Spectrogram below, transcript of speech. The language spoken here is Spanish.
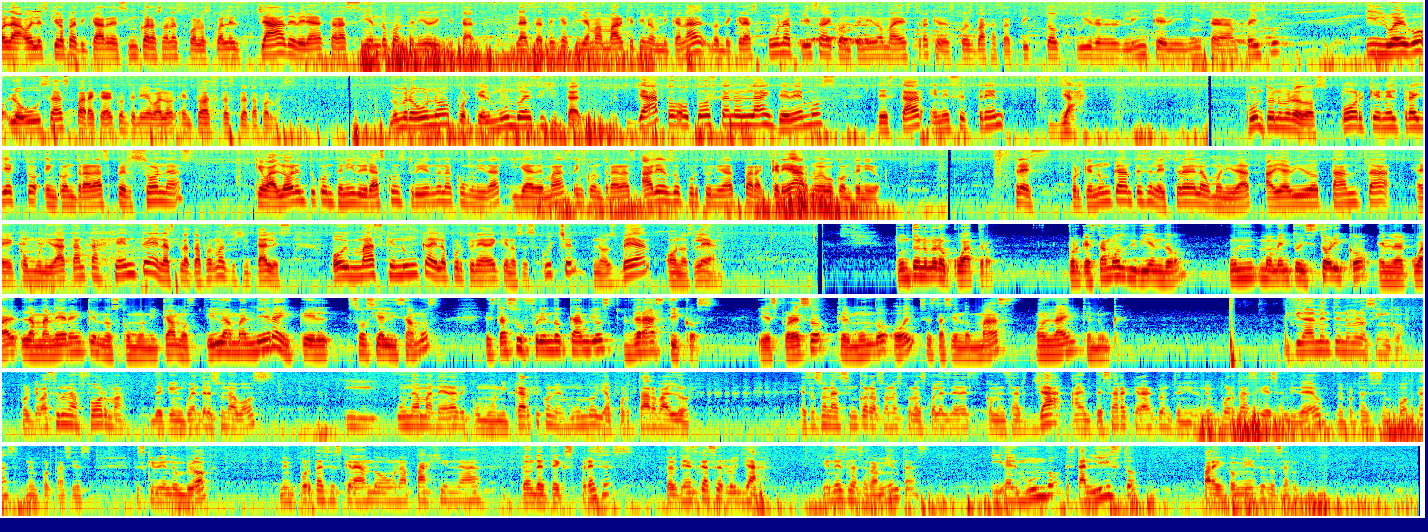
Hola, hoy les quiero platicar de 5 razones por las cuales ya deberían estar haciendo contenido digital. La estrategia se llama marketing omnicanal, donde creas una pieza de contenido maestra que después bajas a TikTok, Twitter, LinkedIn, Instagram, Facebook y luego lo usas para crear contenido de valor en todas estas plataformas. Número uno, porque el mundo es digital. Ya todo, todo está en online. Debemos de estar en ese tren ya. Punto número dos, porque en el trayecto encontrarás personas que valoren tu contenido, irás construyendo una comunidad y además encontrarás áreas de oportunidad para crear nuevo contenido. 3. Porque nunca antes en la historia de la humanidad había habido tanta eh, comunidad, tanta gente en las plataformas digitales. Hoy más que nunca hay la oportunidad de que nos escuchen, nos vean o nos lean. Punto número 4. Porque estamos viviendo un momento histórico en el cual la manera en que nos comunicamos y la manera en que socializamos está sufriendo cambios drásticos. Y es por eso que el mundo hoy se está haciendo más online que nunca. Y finalmente número 5, porque va a ser una forma de que encuentres una voz y una manera de comunicarte con el mundo y aportar valor. Estas son las cinco razones por las cuales debes comenzar ya a empezar a crear contenido. No importa si es en video, no importa si es en podcast, no importa si es escribiendo un blog, no importa si es creando una página donde te expreses, pero tienes que hacerlo ya. Tienes las herramientas y el mundo está listo para que comiences a hacerlo.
